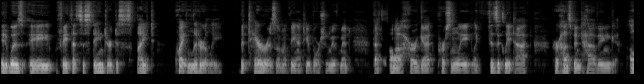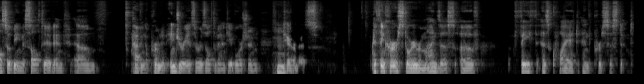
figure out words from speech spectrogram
It was a faith that sustained her despite, quite literally, the terrorism of the anti abortion movement that saw her get personally, like physically attacked, her husband having also being assaulted and um, having a permanent injury as a result of anti abortion hmm. terrorists. I think her story reminds us of faith as quiet and persistent.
